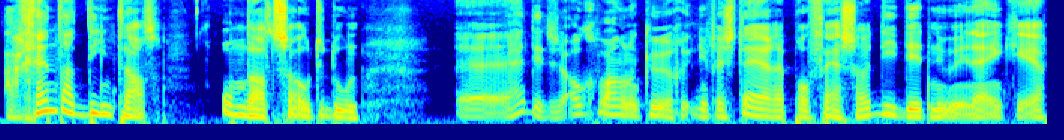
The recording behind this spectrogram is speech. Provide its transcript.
agenda dient dat om dat zo te doen. Hè, dit is ook gewoon een keurige universitaire professor die dit nu in één keer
